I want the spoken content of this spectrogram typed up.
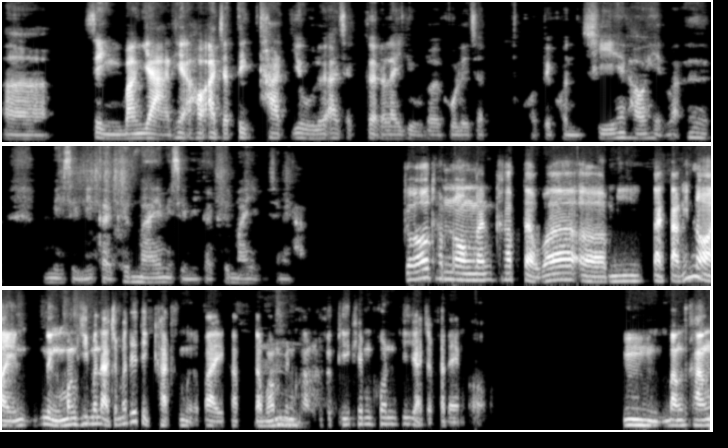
เอสิ่งบางอย่างที่เขาอาจจะติดขัดอยู่หรืออาจจะเกิดอะไรอยู่โดยครูเลยจะเป็นคนชี้ให้เขาเห็นว่า เออ มีสิ่งนี้เกิดขึ้นไหมมีสิ่งนี้เกิดขึ้นไหมอย่างนี้ใช่ไหมครับ ก็ทำนองนั้นครับ แต่ว่าเอ่อมีแตกต่างนิดหน่อยหนึ่งบางทีมันอาจจะไม่ได้ติดขัดเสมอไปครับ แต่ว่ามันเป็นความรู้สึกที่เข้มข้นที่อยากจะแสดงออก อืม บางครั้ง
